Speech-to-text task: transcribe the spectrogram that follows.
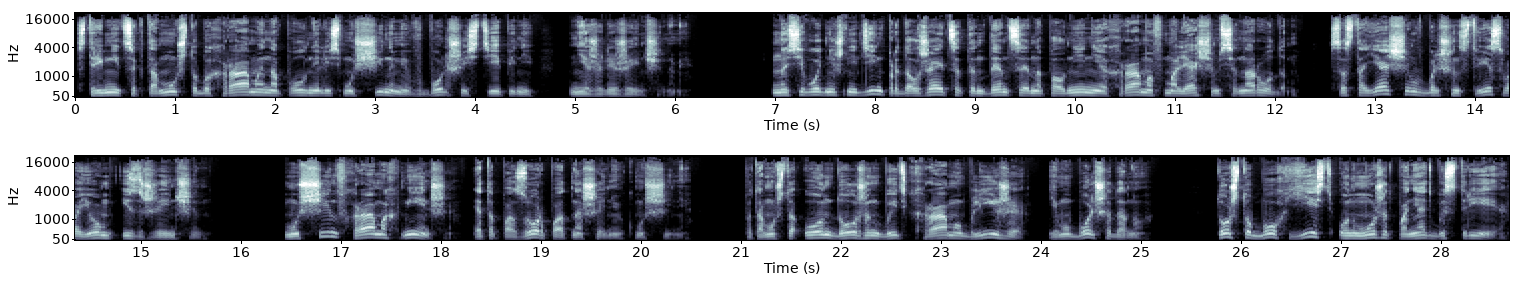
Стремиться к тому, чтобы храмы наполнились мужчинами в большей степени, нежели женщинами. На сегодняшний день продолжается тенденция наполнения храмов молящимся народом, состоящим в большинстве своем из женщин. Мужчин в храмах меньше, это позор по отношению к мужчине, потому что он должен быть к храму ближе, ему больше дано. То, что Бог есть, он может понять быстрее,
